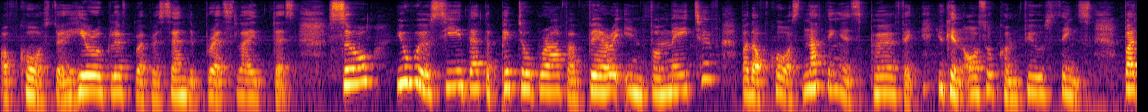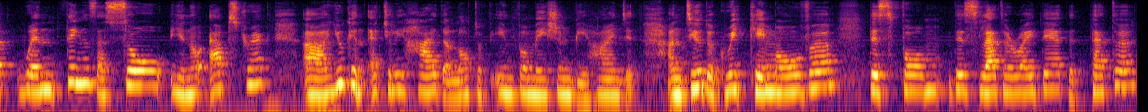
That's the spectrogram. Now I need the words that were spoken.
Of course, the hieroglyph represent the breast like this. So you will see that the pictograph are very informative, but of course, nothing is perfect. You can also confuse things. But when things are so, you know, abstract, uh, you can actually hide a lot of information behind it. Until the Greek came over, this form, this letter right there, the theta,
